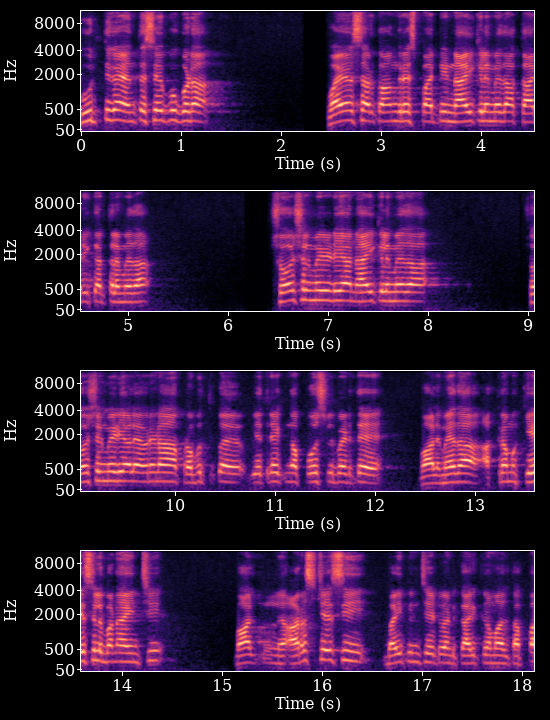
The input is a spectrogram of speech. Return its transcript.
పూర్తిగా ఎంతసేపు కూడా వైఎస్ఆర్ కాంగ్రెస్ పార్టీ నాయకుల మీద కార్యకర్తల మీద సోషల్ మీడియా నాయకుల మీద సోషల్ మీడియాలో ఎవరైనా ప్రభుత్వ వ్యతిరేకంగా పోస్టులు పెడితే వాళ్ళ మీద అక్రమ కేసులు బనాయించి వాళ్ళని అరెస్ట్ చేసి భయపించేటువంటి కార్యక్రమాలు తప్ప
